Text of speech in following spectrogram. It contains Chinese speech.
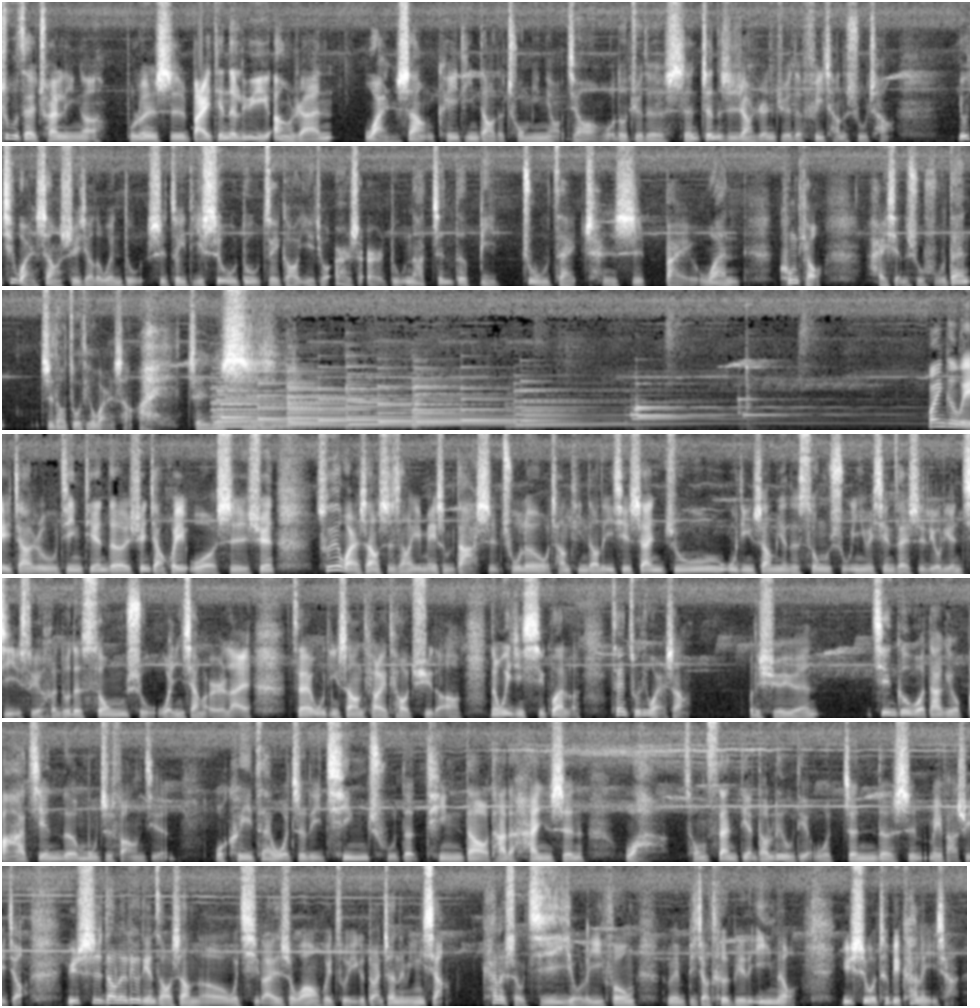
住在川林啊，不论是白天的绿意盎然，晚上可以听到的虫鸣鸟叫，我都觉得真真的是让人觉得非常的舒畅。尤其晚上睡觉的温度是最低十五度，最高也就二十二度，那真的比住在城市百万空调还显得舒服。但直到昨天晚上，哎，真是。欢迎各位加入今天的宣讲会，我是轩。昨天晚上事实上也没什么大事，除了我常听到的一些山猪、屋顶上面的松鼠，因为现在是榴莲季，所以很多的松鼠闻香而来，在屋顶上跳来跳去的啊。那我已经习惯了。在昨天晚上，我的学员间隔我大概有八间的木质房间，我可以在我这里清楚的听到他的鼾声，哇！从三点到六点，我真的是没法睡觉。于是到了六点早上呢，我起来的时候往往会做一个短暂的冥想。看了手机，有了一封嗯比较特别的 email，于是我特别看了一下，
